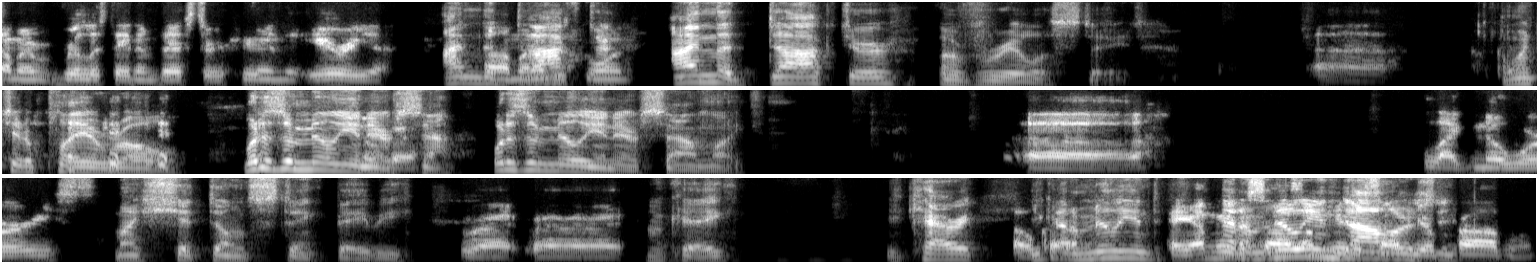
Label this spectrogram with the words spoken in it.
I'm a real estate investor here in the area. I'm the Um, and I was doctor, going, I'm the doctor of real estate. uh, I want you to play a role. What does a millionaire Okay. sound? What does a millionaire sound like? uh, like no worries. My shit don't stink, baby. Right, right, right, right. Okay? You carry, okay. you got a million, Hey, I'm got to a million solve dollars your in- problem.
